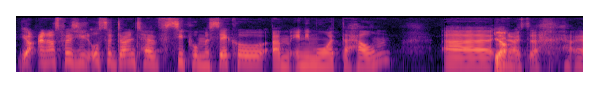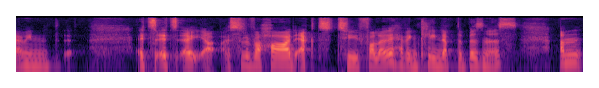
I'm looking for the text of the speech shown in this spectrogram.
Yeah, and I suppose you also don't have Sipho Maseko um, anymore at the helm. Uh, yeah. You know, I mean, it's it's a, a, sort of a hard act to follow, having cleaned up the business. Um,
